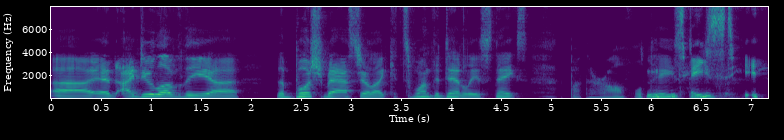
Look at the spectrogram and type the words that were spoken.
uh, and I do love the uh, the Bushmaster. Like it's one of the deadliest snakes, but they're awful tasty. Tasty.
